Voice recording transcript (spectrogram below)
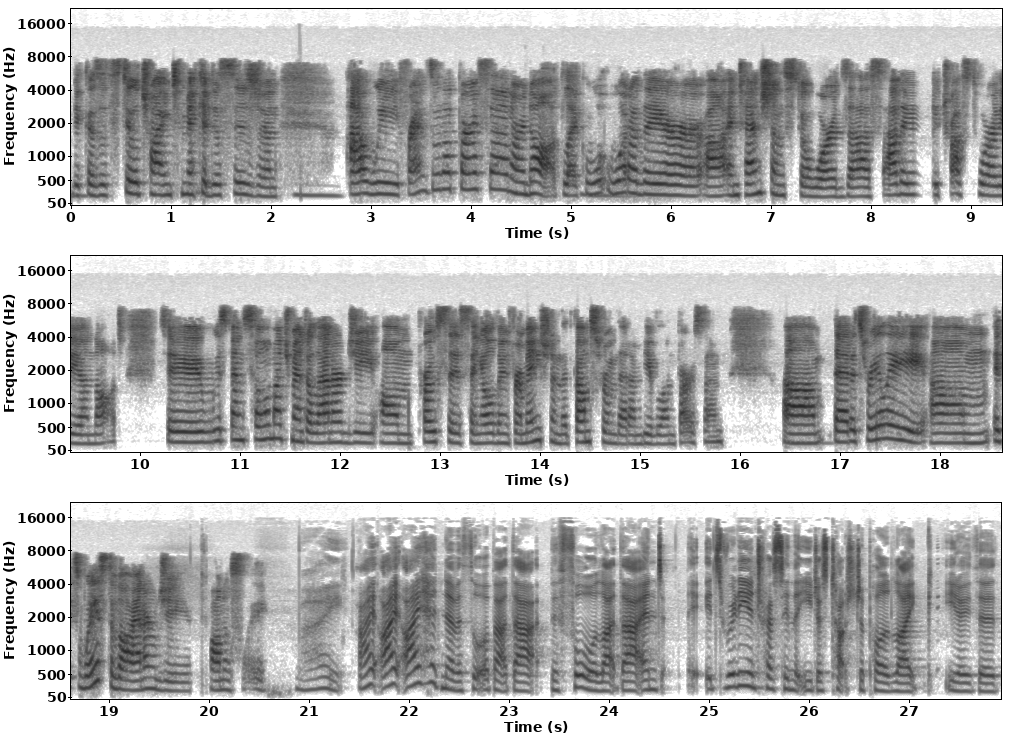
Because it's still trying to make a decision. Mm. Are we friends with that person or not? Like, mm. what are their uh, intentions towards us? Are they trustworthy or not? So, we spend so much mental energy on processing all the information that comes from that ambivalent person. Um, that it's really um, it's waste of our energy honestly right I, I i had never thought about that before like that and it's really interesting that you just touched upon like you know the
